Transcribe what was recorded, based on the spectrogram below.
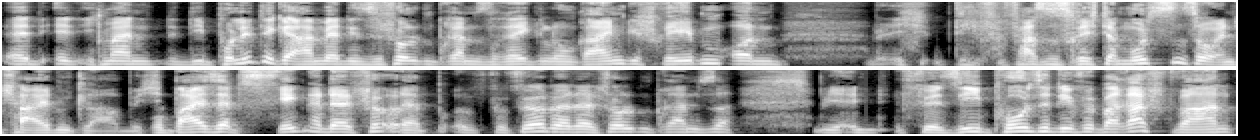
Äh, ich meine, die Politiker haben ja diese Schuldenbremsenregelung reingeschrieben und ich, die Verfassungsrichter mussten so entscheiden, glaube ich. Wobei selbst Gegner der, Schul der Befürworter der Schuldenbremse für sie positiv überrascht waren,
